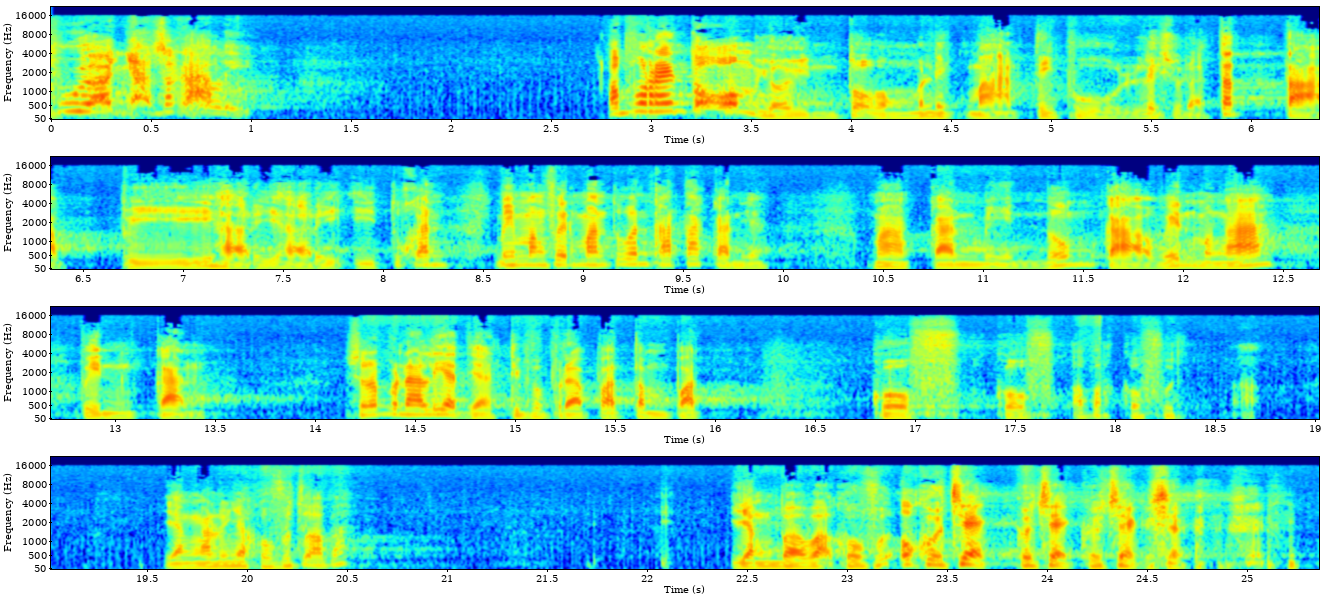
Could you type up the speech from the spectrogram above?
Banyak sekali. Apa rento om? Ya itu menikmati boleh sudah. Tetapi hari-hari itu kan memang firman Tuhan katakan ya makan minum, kawin, mengawinkan. Sudah pernah lihat ya di beberapa tempat golf, golf apa GoFood? Yang anunya GoFood itu apa? Yang bawa GoFood, oh Gojek, Gojek, Gojek. Gojek.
